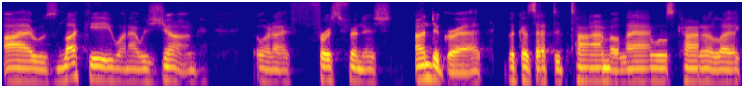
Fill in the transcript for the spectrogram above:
I was lucky when I was young, when I first finished undergrad, because at the time Atlanta was kind of like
